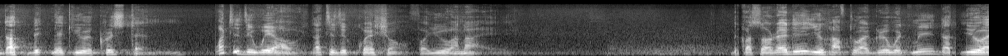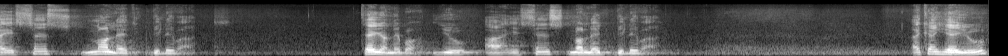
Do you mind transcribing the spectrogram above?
that make you a Christian. What is the way out? That is the question for you and I. Because already you have to agree with me that you are a sense knowledge believer. Tell your neighbor, you are a sense knowledge believer. I can hear you.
